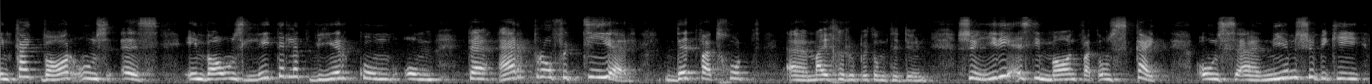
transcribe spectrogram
en kyk waar ons is en waar ons letterlik weer kom om te herprofeteer dit wat God uh, my geroep het om te doen. So hierdie is die maand wat ons kyk. Ons uh, neem so 'n bietjie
